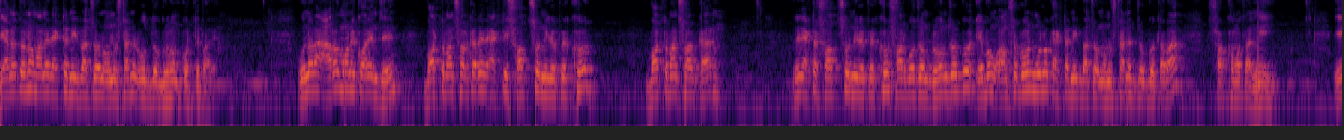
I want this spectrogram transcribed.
যেনতেন মানের একটা নির্বাচন অনুষ্ঠানের উদ্যোগ গ্রহণ করতে পারে। ওনারা আরও মনে করেন যে, বর্তমান সরকারের একটি স্বচ্ছ নিরপেক্ষ, বর্তমান সরকার একটা স্বচ্ছ নিরপেক্ষ, সর্বজন গ্রহণযোগ্য এবং অংশগ্রহণমূলক একটা নির্বাচন অনুষ্ঠানের যোগ্যতা বা সক্ষমতা নেই। এ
